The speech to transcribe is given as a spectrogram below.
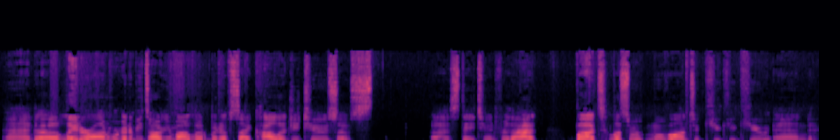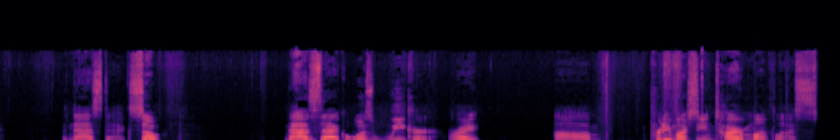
And uh, later on, we're going to be talking about a little bit of psychology too, so uh, stay tuned for that. But let's move on to QQQ and the Nasdaq. So Nasdaq was weaker, right? Um, pretty much the entire month last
